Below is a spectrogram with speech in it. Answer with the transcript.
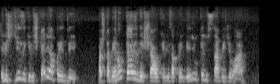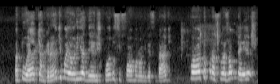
Eles dizem que eles querem aprender, mas também não querem deixar o que eles aprenderem e o que eles sabem de lado. Tanto é que a grande maioria deles, quando se formam na universidade, voltam para as suas aldeias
